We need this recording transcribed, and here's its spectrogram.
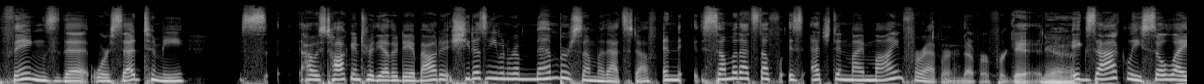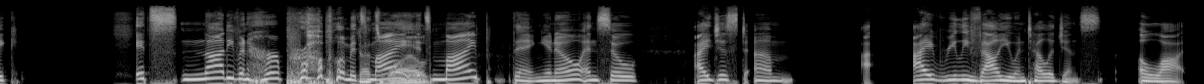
things that were said to me I was talking to her the other day about it. She doesn't even remember some of that stuff. And some of that stuff is etched in my mind forever. Never forget. yeah Exactly. So like it's not even her problem. It's That's my wild. it's my thing, you know? And so I just um I, I really value intelligence a lot.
